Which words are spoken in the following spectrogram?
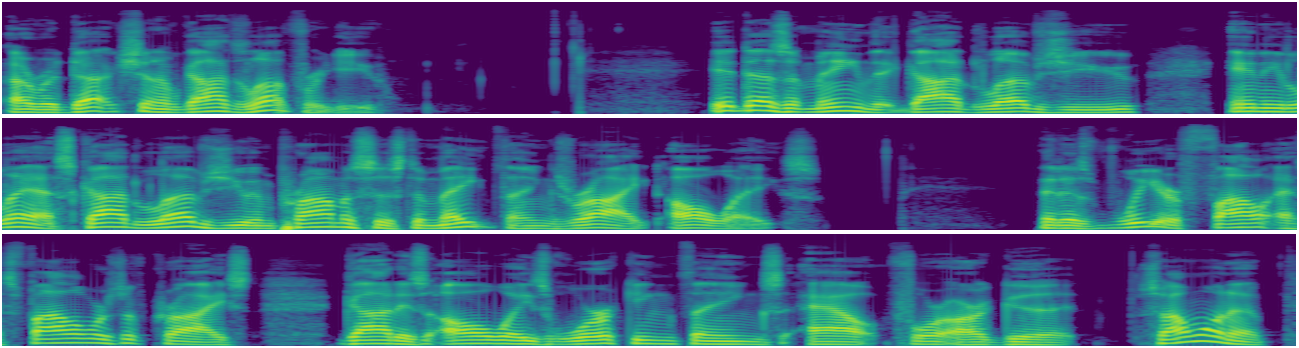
a reduction of God's love for you. It doesn't mean that God loves you any less. God loves you and promises to make things right always. That as we are follow, as followers of Christ, God is always working things out for our good. So I want to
